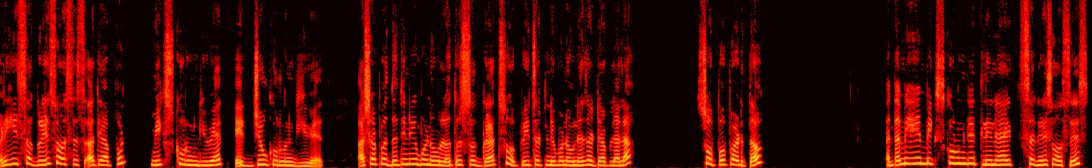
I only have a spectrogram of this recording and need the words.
आणि ही सगळी सॉसेस आधी आपण मिक्स करून घेऊयात एकजीव करून घेऊयात. अशा पद्धतीने बनवलं तर सगळ्यात सोपी चटणी बनवण्यासाठी आपल्याला सोपं पडतं. आता मी हे मिक्स करून घेतलेले आहेत सगळे सॉसेस.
